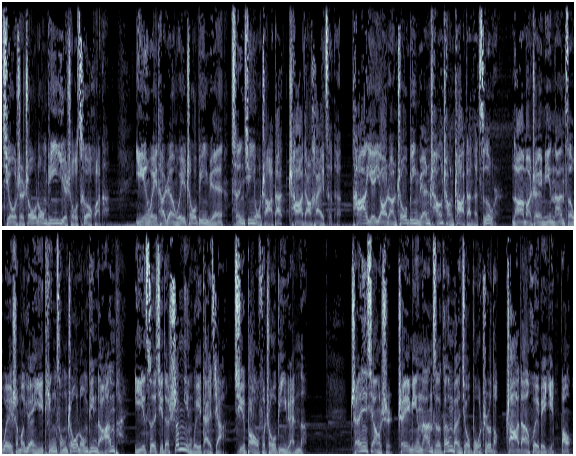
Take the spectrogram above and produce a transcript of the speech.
就是周龙斌一手策划的，因为他认为周冰元曾经用炸弹差点害死他，他也要让周冰元尝尝炸弹的滋味。那么，这名男子为什么愿意听从周龙斌的安排，以自己的生命为代价去报复周冰元呢？真相是，这名男子根本就不知道炸弹会被引爆，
